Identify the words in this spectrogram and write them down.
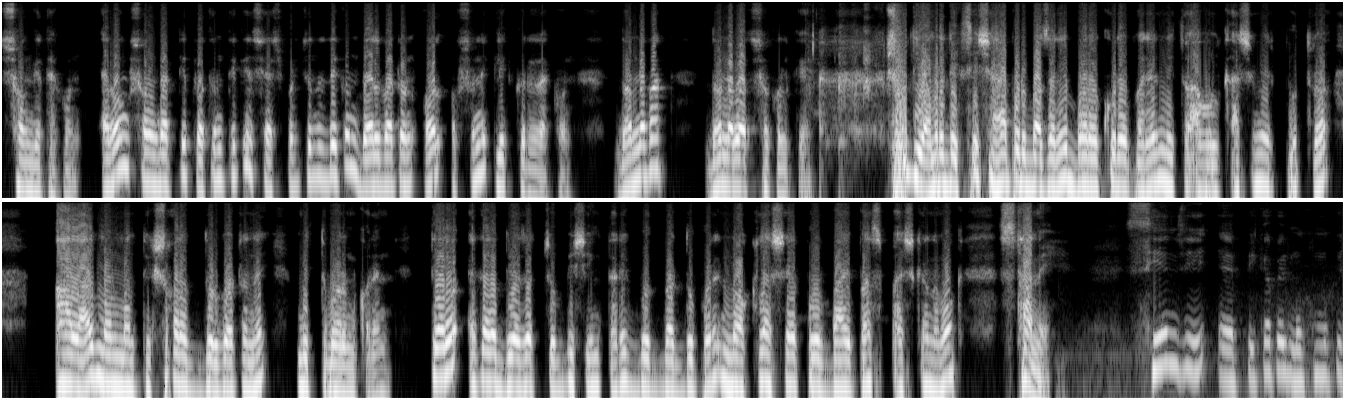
সঙ্গে থাকুন এবং সংবাদটি প্রথম থেকে শেষ পর্যন্ত দেখুন। বেল বাটন অল অপশনে ক্লিক করে রাখুন। ধন্যবাদ ধন্যবাদ সকলকে। শুধু আমরা দেখছি শাহপুর বাজারের বড় কুড়েপাড়ের মৃত আবুল কাশিমের পুত্র আলাল মর্মান্তিক সড়ক দুর্ঘটনায় মৃত্যুবরণ করেন। তেরো এগারো দুই হাজার চব্বিশ ইং তারিখ বুধবার দুপুরে নকলা শেরপুর বাইপাস পাইসকা নামক স্থানে। সিএনজি পিকআপের মুখোমুখি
